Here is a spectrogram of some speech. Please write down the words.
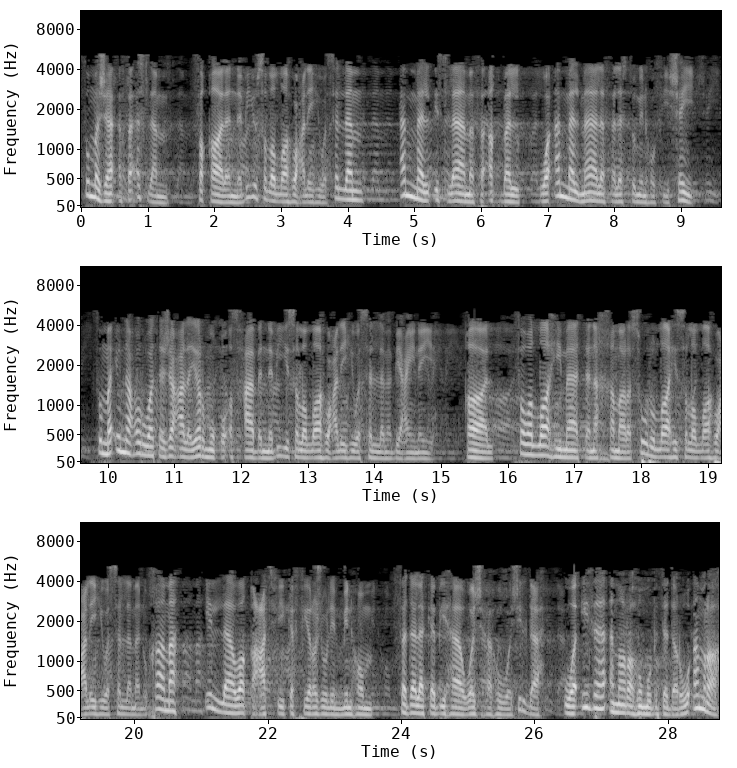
ثم جاء فأسلم. فقال النبي صلى الله عليه وسلم أما الإسلام فأقبل وأما المال فلست منه في شيء. ثم إن عروة جعل يرمق أصحاب النبي صلى الله عليه وسلم بعينيه. قال فوالله ما تنخم رسول الله صلى الله عليه وسلم نخامة إلا وقعت في كف رجل منهم فدلك بها وجهه وجلده. وإذا أمرهم ابتدروا أمره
